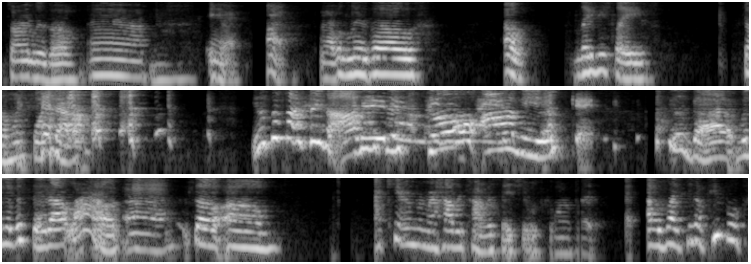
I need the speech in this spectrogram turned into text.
Sorry, Lizzo. Uh, anyway, all right. That was Lizzo. Oh, Lazy Slaves. Someone pointed out. You know, sometimes things are obvious. They're so obvious. Okay. I feel bad when it was said out loud. Uh, So um I can't remember how the conversation was going, but I was like, you know, people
